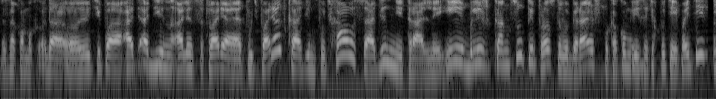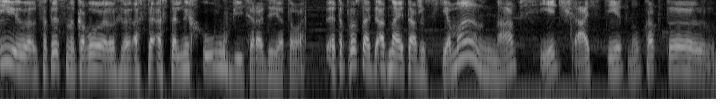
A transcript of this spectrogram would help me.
знакомых, да, э, типа од- один олицетворяет путь порядка, один путь хаоса, один нейтральный. И ближе к концу ты просто выбираешь, по какому из этих путей пойти, и, э, соответственно, кого э, оста- остальных убить ради этого. Это просто од- одна и та же схема на все части. Ну, как-то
